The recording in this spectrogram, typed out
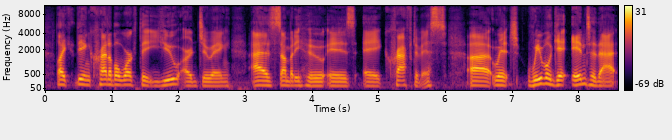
like the incredible work that you are doing as somebody who is a craftivist, uh, which we will get into that.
